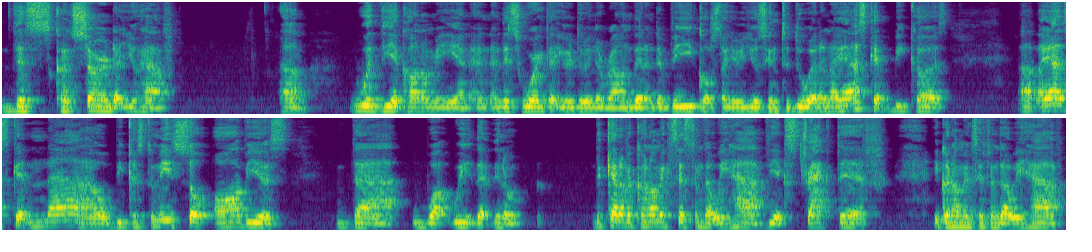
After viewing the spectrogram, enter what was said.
this concern that you have um, with the economy and, and, and this work that you're doing around it and the vehicles that you're using to do it. And I ask it because uh, I ask it now because to me it's so obvious that what we that you know the kind of economic system that we have, the extractive economic system that we have,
